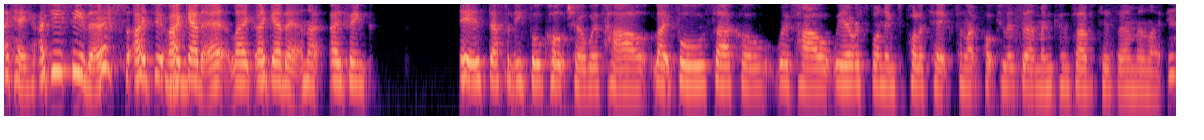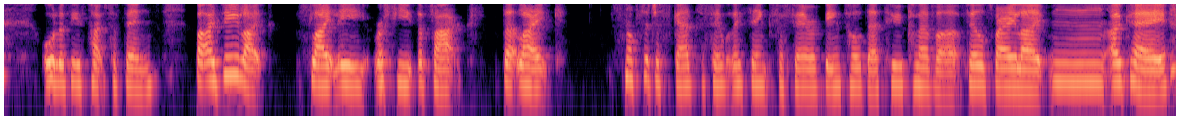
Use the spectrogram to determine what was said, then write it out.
okay, I do see this. I do. I mm-hmm. get it. Like I get it, and I, I think it is definitely full culture with how like full circle with how we are responding to politics and like populism and conservatism and like all of these types of things. But I do like slightly refute the fact that like snobs are just scared to say what they think for fear of being told they're too clever. Feels very like, mm, okay,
